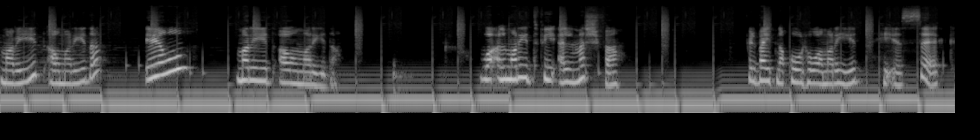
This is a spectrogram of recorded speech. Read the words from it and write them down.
مريض أو مريضة. ill مريض أو مريضة. والمريض في المشفى. في البيت نقول هو مريض. He is sick.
